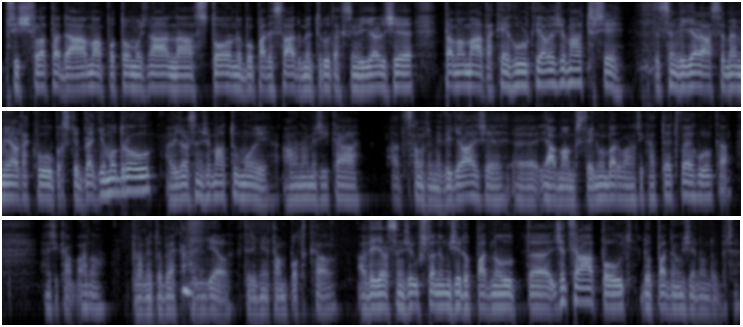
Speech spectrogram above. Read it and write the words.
přišla ta dáma potom možná na 100 nebo 50 metrů, tak jsem viděl, že tam má také hůlky, ale že má tři. Teď jsem viděl, já jsem měl takovou prostě bledě modrou a viděl jsem, že má tu moji. A ona mi říká, a samozřejmě viděla, že eh, já mám stejnou barvu. A říká, to je tvoje hůlka. Já říkám, ano. Pro mě to byl jak anděl, který mě tam potkal. A věděl jsem, že už to nemůže dopadnout, eh, že celá pouť dopadne už jenom dobře.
